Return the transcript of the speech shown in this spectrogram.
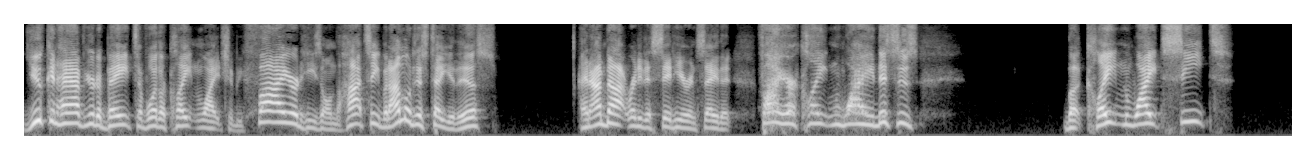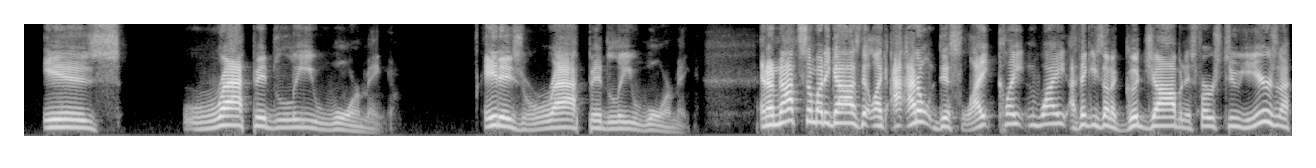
You can have your debates of whether Clayton White should be fired. He's on the hot seat, but I'm going to just tell you this. And I'm not ready to sit here and say that fire Clayton White. This is, but Clayton White's seat is rapidly warming. It is rapidly warming. And I'm not somebody, guys, that like, I, I, don't dislike Clayton White. I think he's done a good job in his first two years. And I,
